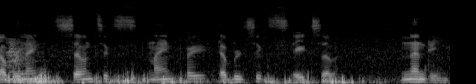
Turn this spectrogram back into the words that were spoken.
double nine seven six nine five double six eight seven நன்றிங்க.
